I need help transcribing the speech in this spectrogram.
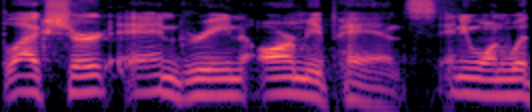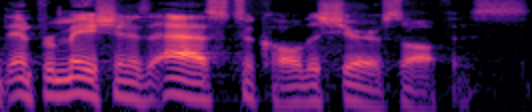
black shirt, and green army pants. Anyone with information is asked to call the sheriff's office.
